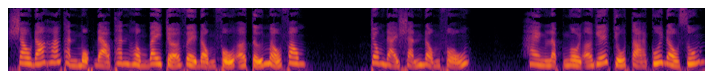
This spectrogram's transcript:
Sau đó hóa thành một đạo thanh hồng bay trở về động phủ ở tử mẫu phong. Trong đại sảnh động phủ, Hàng lập ngồi ở ghế chủ tọa cúi đầu xuống.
